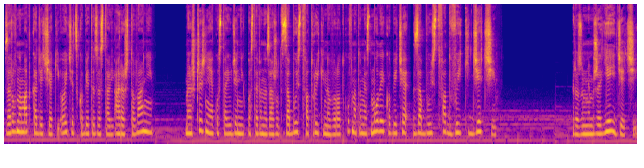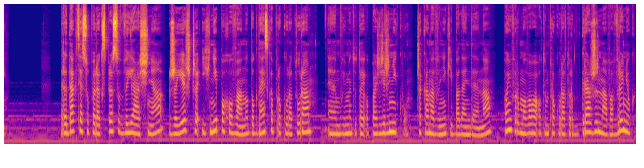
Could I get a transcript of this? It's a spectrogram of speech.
Zarówno matka dzieci, jak i ojciec kobiety zostali aresztowani, Mężczyźnie, jak ustalił dziennik, postawiono zarzut zabójstwa trójki noworodków, natomiast młodej kobiecie zabójstwa dwójki dzieci. Rozumiem, że jej dzieci. Redakcja Super Expressu wyjaśnia, że jeszcze ich nie pochowano, bo gdańska prokuratura, e, mówimy tutaj o październiku, czeka na wyniki badań DNA. Poinformowała o tym prokurator Grażyna Wawryniuk,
